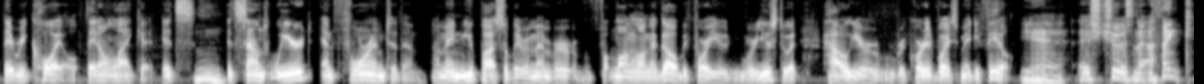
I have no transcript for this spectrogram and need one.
they recoil. They don't like it. It's hmm. it sounds weird and foreign to them. I mean, you possibly remember f- long, long ago, before you were used to it, how your recorded voice made you feel. Yeah, it's true, isn't it? I think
